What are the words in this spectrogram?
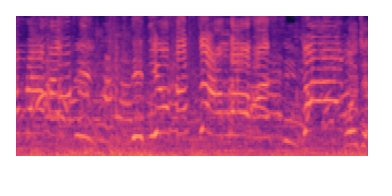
আমরা হাসছি দ্বিতীয় হাসছি বলছে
